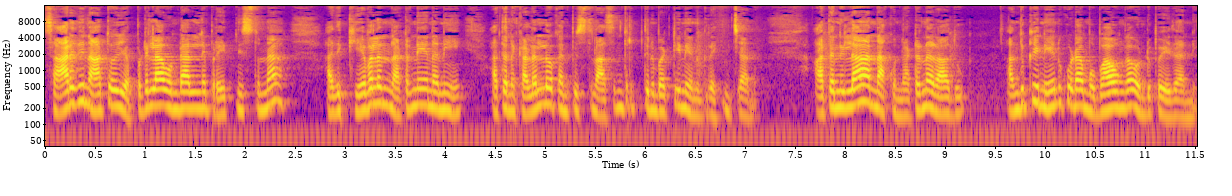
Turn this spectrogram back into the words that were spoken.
సారథి నాతో ఎప్పటిలా ఉండాలని ప్రయత్నిస్తున్నా అది కేవలం నటనేనని అతని కళల్లో కనిపిస్తున్న అసంతృప్తిని బట్టి నేను గ్రహించాను. అతనిలా నాకు నటన రాదు. అందుకే నేను కూడా ముభావంగా ఉండిపోయేదాన్ని.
